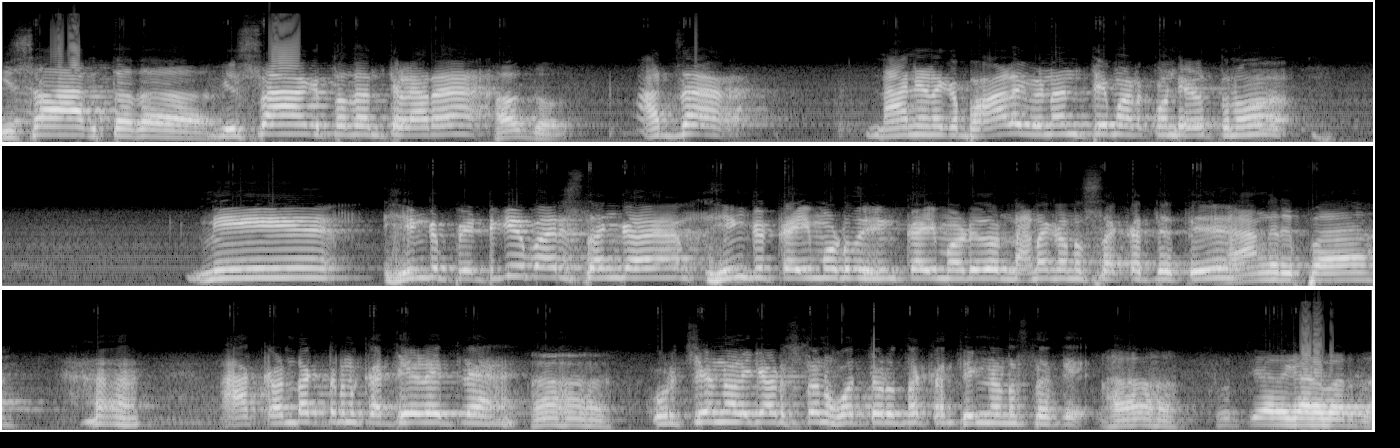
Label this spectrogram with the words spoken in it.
ಇಸ ಆಗ್ತದ. ವಿಷ ಆಗ್ತದ ಅಂತ ಹೇಳ್ಯಾರ? ಹೌದು. ಅಜ್ಜ ನಾನು ನಿನಗೆ ಭಾಳ ವಿನಂತಿ ಮಾಡ್ಕೊಂಡು ಹೇಳ್ತನು. ನೀ ಹಿಂಗೆ ಪೆಟ್ಟಿಗೆ ಬಾರಿಸ್ದಂಗ ಹಿಂಗೆ ಕೈ ಮಾಡುದು ಹಿಂಗೆ ಕೈ ಮಾಡಿದ್ರು ನನಗನ್ಸಕತ್ತೈತಿ. ಹೆಂಗ್ರಿಪ್ಪ ಆ ಕಂಡಕ್ಟರ್ನ ಕತೆ ಹೇಳೈತೆ ಕುರ್ಚಿಯನ್ನು ಅಳಗಾಡಿಸ್ತಾನೆ ಹೊತ್ತಿರತಕ್ಕಂತ ಹಿಂಗೆ ಅನಿಸ್ತತಿ. ಕುರ್ಚಿ ಅಳಗಾಡಬಾರ್ದ.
